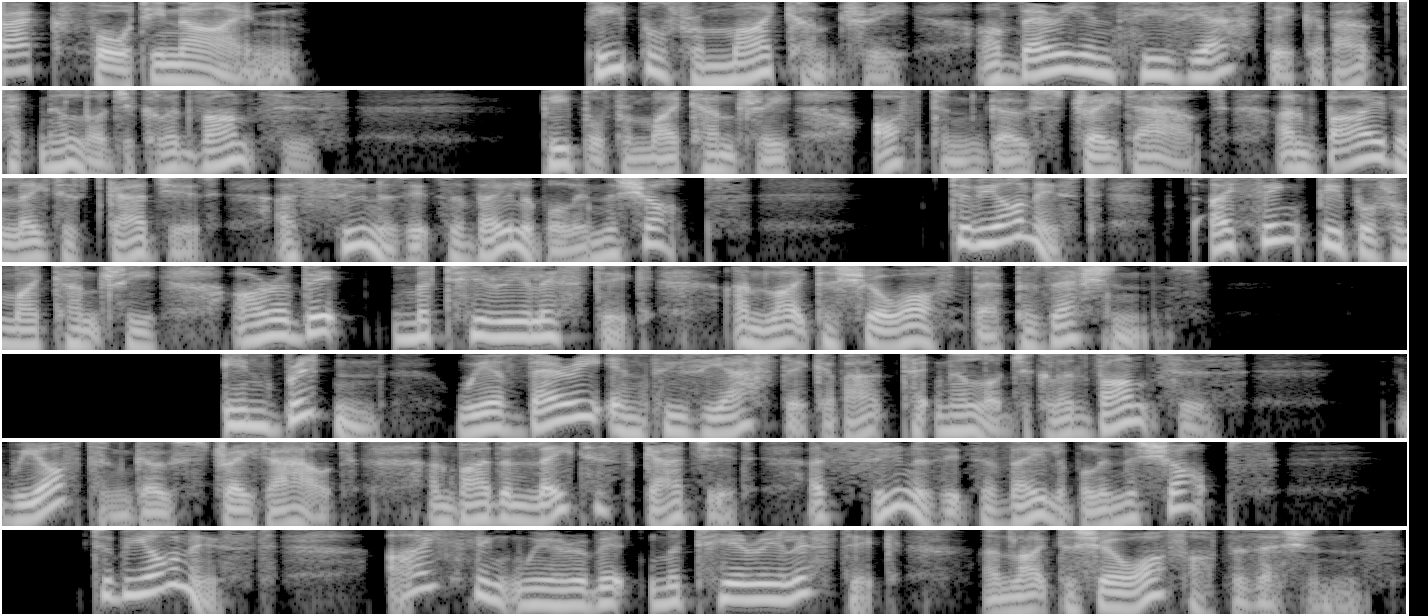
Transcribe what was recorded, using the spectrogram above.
Track 49. People from my country are very enthusiastic about technological advances. People from my country often go straight out and buy the latest gadget as soon as it's available in the shops. To be honest, I think people from my country are a bit materialistic and like to show off their possessions. In Britain, we are very enthusiastic about technological advances. We often go straight out and buy the latest gadget as soon as it's available in the shops. To be honest, I think we're a bit materialistic and like to show off our possessions.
